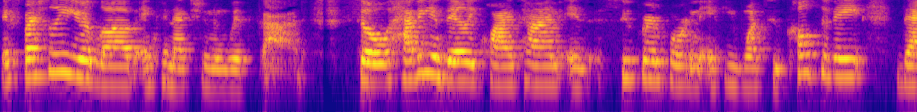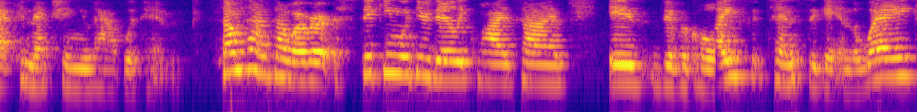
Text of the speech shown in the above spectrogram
especially your love and connection with God. So having a daily quiet time is super important if you want to cultivate that connection you have with Him. Sometimes, however, sticking with your daily quiet time is difficult. Life tends to get in the way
